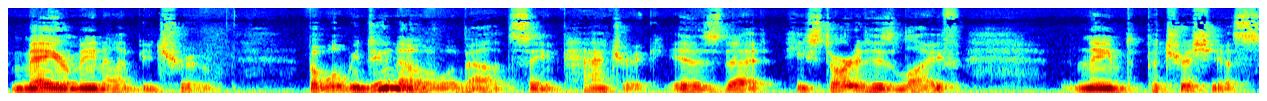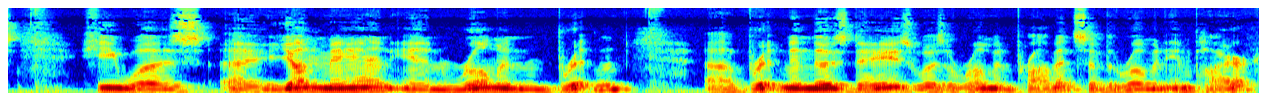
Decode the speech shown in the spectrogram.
may or may not be true. But what we do know about St. Patrick is that he started his life named Patricius. He was a young man in Roman Britain. Uh, Britain in those days was a Roman province of the Roman Empire.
